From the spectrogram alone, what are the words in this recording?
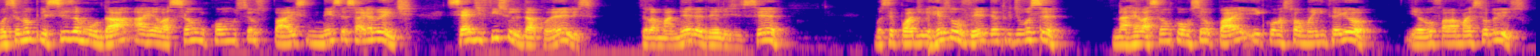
você não precisa mudar a relação com os seus pais necessariamente. Se é difícil lidar com eles, pela maneira deles de ser, você pode resolver dentro de você, na relação com o seu pai e com a sua mãe interior. E eu vou falar mais sobre isso.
